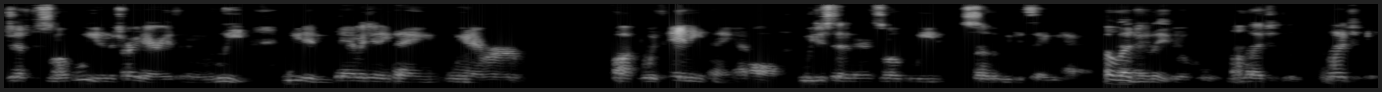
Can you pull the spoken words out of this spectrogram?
just to smoke weed in the trade areas and then we would leave. We didn't damage anything. We never fucked with anything at all. We just sat in there and smoked weed so that we could say we had. allegedly. Feel cool. Allegedly. Allegedly.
